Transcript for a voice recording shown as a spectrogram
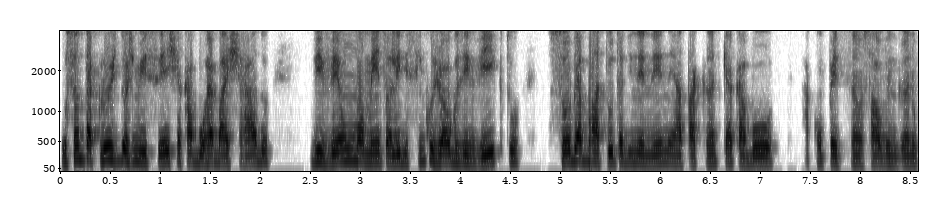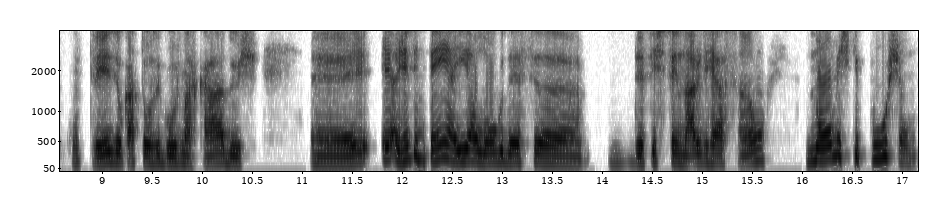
O Santa Cruz de 2006, que acabou rebaixado, viveu um momento ali de cinco jogos invicto, sob a batuta de Nenê, né, atacante que acabou a competição, salvo engano, com 13 ou 14 gols marcados. É, a gente tem aí ao longo dessa, desses cenários de reação nomes que puxam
